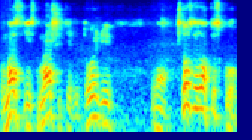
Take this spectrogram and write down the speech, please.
у нас есть наши территории. Что сказал Песков?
